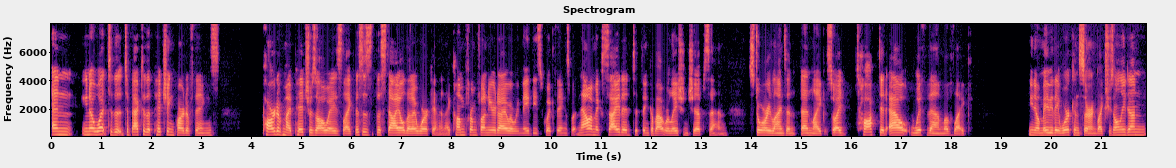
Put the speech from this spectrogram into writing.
and you know what to the to back to the pitching part of things. Part of my pitch was always like this is the style that I work in, and I come from Funny or Die where we made these quick things, but now I'm excited to think about relationships and storylines and and like so I talked it out with them of like you know maybe they were concerned like she's only done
